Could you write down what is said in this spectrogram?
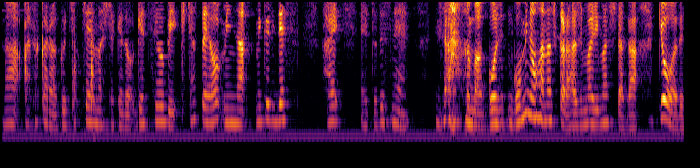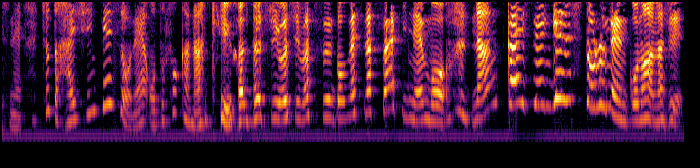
まあ朝から愚痴っちゃいましたけど月曜日来ちゃったよみんなみくりですはいえっ、とですね まあご、ゴミの話から始まりましたが、今日はですね、ちょっと配信ペースをね、落とそうかなっていう話をします。ごめんなさいね、もう、何回宣言しとるねん、この話。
